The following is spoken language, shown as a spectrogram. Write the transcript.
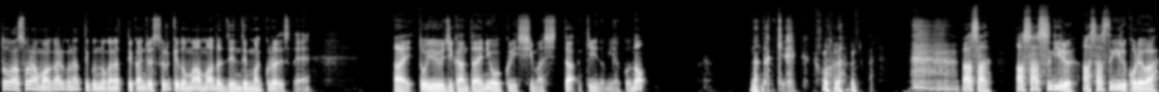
とは空も明るくなってくるのかなっていう感じはするけど、まあ、まだ全然真っ暗ですね。はい。という時間帯にお送りしました。霧の都のなんだっけ？朝、朝すぎる。朝すぎる、これは。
